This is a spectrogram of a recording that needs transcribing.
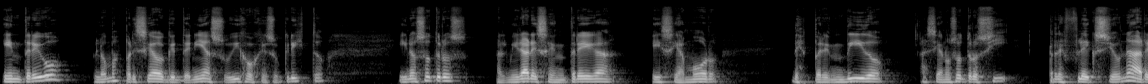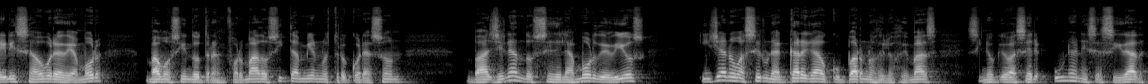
Entregó lo más preciado que tenía su Hijo Jesucristo y nosotros, al mirar esa entrega, ese amor desprendido hacia nosotros sí reflexionar en esa obra de amor, vamos siendo transformados y también nuestro corazón va llenándose del amor de Dios y ya no va a ser una carga ocuparnos de los demás, sino que va a ser una necesidad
